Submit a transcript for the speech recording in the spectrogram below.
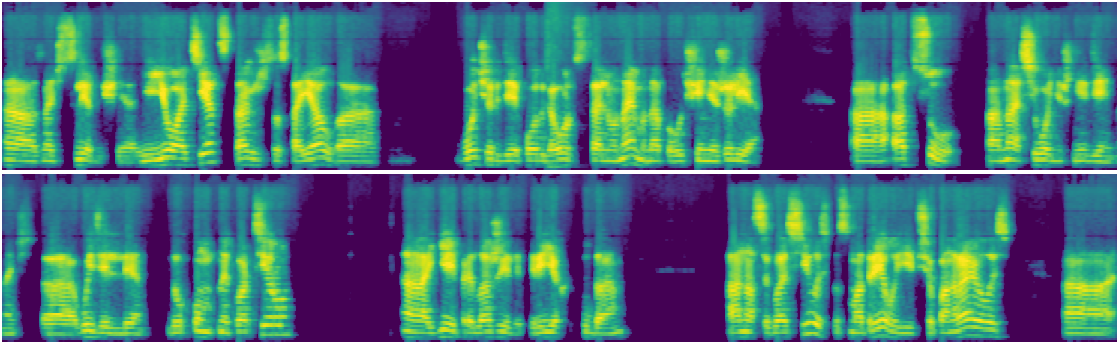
а, значит, следующее. Ее отец также состоял а, в очереди по договору социального найма на получение жилья. А, Отцу а, на сегодняшний день значит, а, выделили двухкомнатную квартиру, а, ей предложили переехать туда. Она согласилась, посмотрела, ей все понравилось. А,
